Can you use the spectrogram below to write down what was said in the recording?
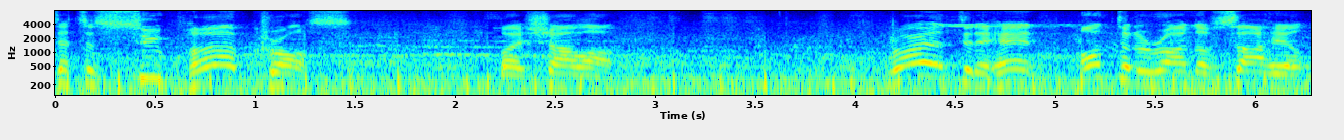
That's a superb cross by Shawal. Right onto the head, onto the run of Sahil.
